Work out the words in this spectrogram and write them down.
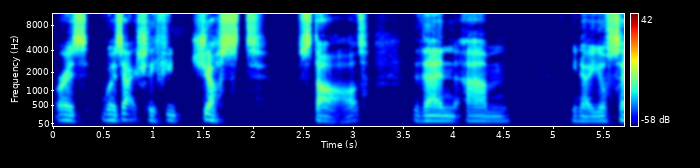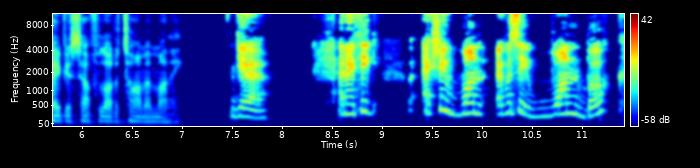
whereas, whereas actually, if you just start, then um, you know you'll save yourself a lot of time and money. Yeah, and I think actually one I would say one book.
